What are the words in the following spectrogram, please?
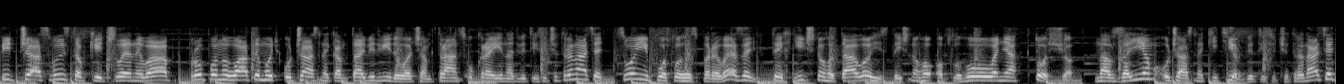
Під час виставки члени ВААП пропонуватимуть учасникам та відвідувачам Транс Україна 2013 свої послуги з перевезень, технічного та логістичного обслуговування тощо. Навзаєм учасники Тір 2013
